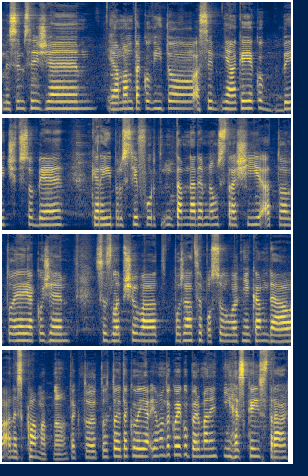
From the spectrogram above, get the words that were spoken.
myslím si, že já mám takový to asi nějaký jako byč v sobě, který prostě furt tam nade mnou straší a to, to je jako, že se zlepšovat, pořád se posouvat někam dál a nesklamat, no. Tak to, to, to je takový, já, mám takový jako permanentní hezký strach,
